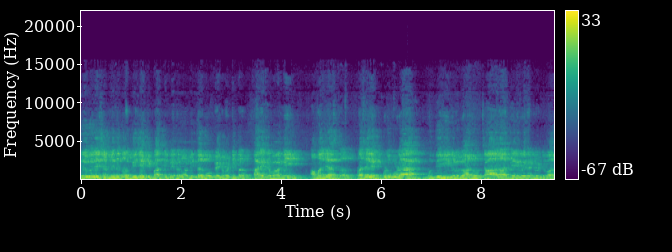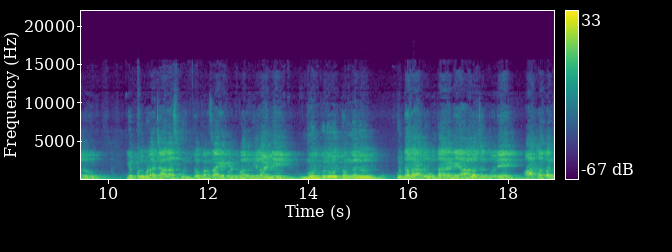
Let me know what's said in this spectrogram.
తెలుగుదేశం మీదనో బీజేపీ పార్టీ మీదనో నిందలు మోపేటువంటి కార్యక్రమాన్ని అమలు చేస్తారు. ప్రజలు ఎప్పుడు కూడా బుద్ధిహీనులు కాదు చాలా తెలివైనటువంటి వాళ్ళు. ఎప్పుడు కూడా చాలా స్ఫూర్తితో కొనసాగేటువంటి వాళ్ళు. ఇలాంటి మూర్ఖులు దొంగలు కుట్రదారులు ఉంటారనే ఆలోచనతోనే ఆ ప్రపంచ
